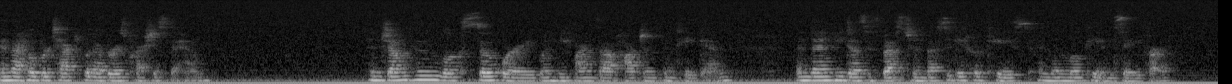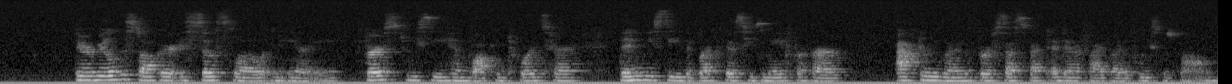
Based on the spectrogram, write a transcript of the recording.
and that he'll protect whatever is precious to him. And Jung Hoon looks so worried when he finds out Hajin's been taken, and then he does his best to investigate her case and then locate and save her. The reveal of the stalker is so slow and eerie. First, we see him walking towards her, then we see the breakfast he's made for her, after we learn the first suspect identified by the police was wrong.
